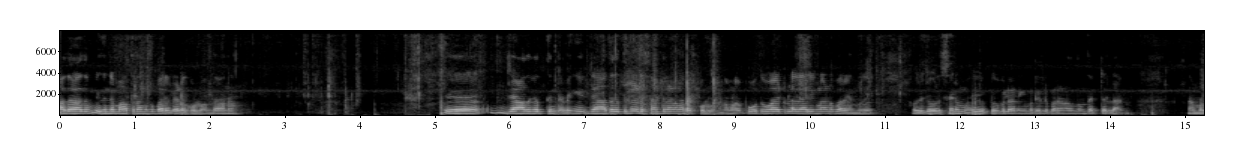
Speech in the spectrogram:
അതാതും ഇതിന്റെ മാത്രമേ നമുക്ക് പറയലേ കിടക്കുള്ളൂ എന്താണ്? ജാതകത്തിന്റെ അല്ലെങ്കിൽ ജാതകത്തിന്റെ അടിസ്ഥാനത്തിലാണ് നടക്കുള്ളൂ. നമ്മൾ പൊതുവായിട്ടുള്ള കാര്യങ്ങളാണ് പറയുന്നത്. ഒരു ജ്യോത്സ്യനും യൂട്യൂബിലോ അല്ലെങ്കിൽ മറ്റേ പറയണതൊന്നും തെറ്റല്ല. നമ്മൾ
